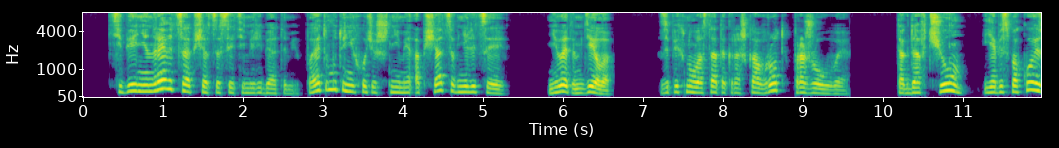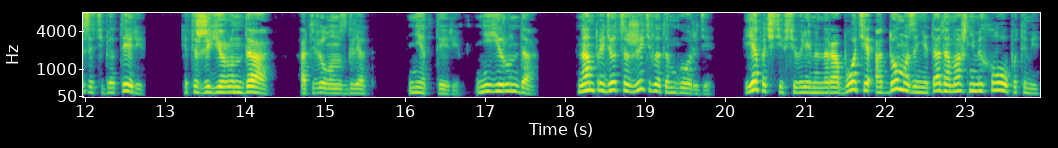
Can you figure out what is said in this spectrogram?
— Тебе не нравится общаться с этими ребятами, поэтому ты не хочешь с ними общаться вне лицея. — Не в этом дело. Запихнул остаток рожка в рот, прожевывая. — Тогда в чем? Я беспокоюсь за тебя, Терри. — Это же ерунда! — отвел он взгляд. — Нет, Терри, не ерунда. Нам придется жить в этом городе. Я почти все время на работе, а дома занята домашними хлопотами.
